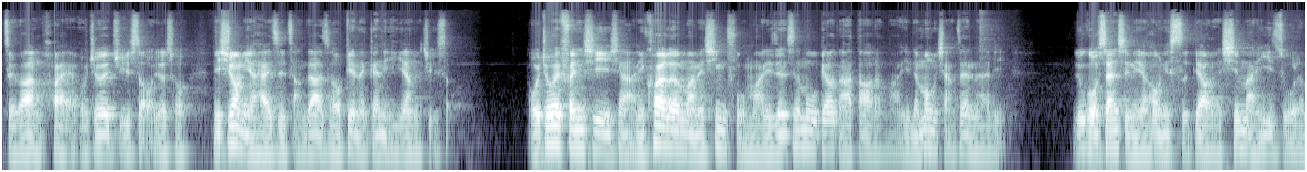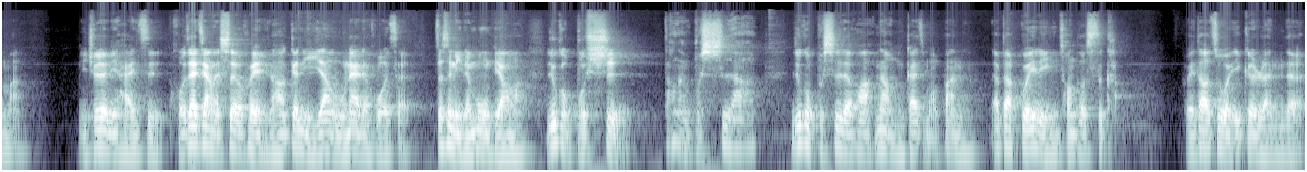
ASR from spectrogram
嘴巴很坏，我就会举手，就说你希望你的孩子长大之后变得跟你一样的举手。我就会分析一下，你快乐吗？你幸福吗？你人生目标达到了吗？你的梦想在哪里？如果三十年后你死掉了，你心满意足了吗？你觉得你孩子活在这样的社会，然后跟你一样无奈的活着？这是你的目标吗？如果不是，当然不是啊。如果不是的话，那我们该怎么办呢？要不要归零，从头思考，回到作为一个人的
